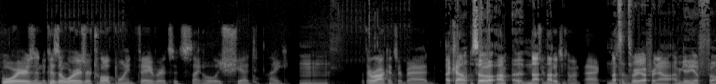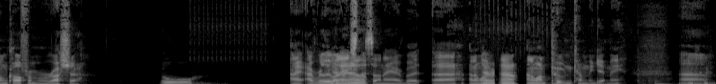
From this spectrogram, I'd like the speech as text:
Warriors and because the Warriors are 12 point favorites, it's like holy shit. Like mm-hmm. but the Rockets are bad. I of so I'm uh, not not Wood's coming back. not to throw you off right now. I'm getting a phone call from Russia. Ooh, I, I really want to answer know. this on air, but uh, I don't want. I don't want Putin coming to get me. Um,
